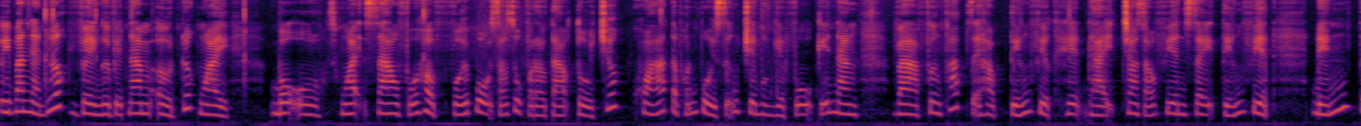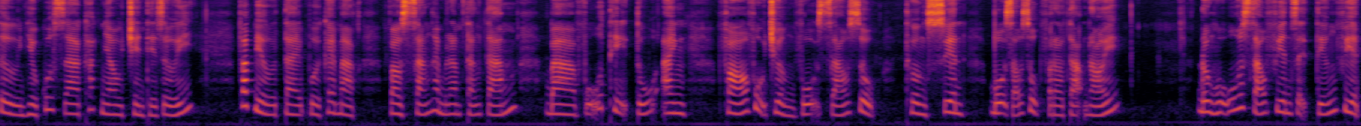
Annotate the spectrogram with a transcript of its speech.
Ủy ban Nhà nước về người Việt Nam ở nước ngoài Bộ Ngoại giao phối hợp với Bộ Giáo dục và Đào tạo tổ chức khóa tập huấn bồi dưỡng chuyên môn nghiệp vụ, kỹ năng và phương pháp dạy học tiếng Việt hiện đại cho giáo viên dạy tiếng Việt đến từ nhiều quốc gia khác nhau trên thế giới. Phát biểu tại buổi khai mạc vào sáng ngày 15 tháng 8, bà Vũ Thị Tú Anh, Phó Vụ trưởng Vụ Giáo dục Thường xuyên Bộ Giáo dục và Đào tạo nói, Đội ngũ giáo viên dạy tiếng Việt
